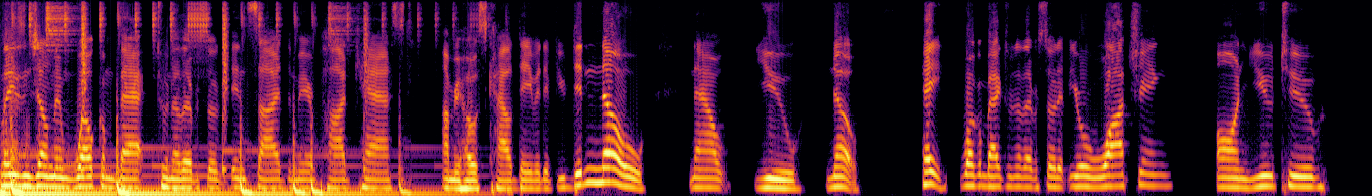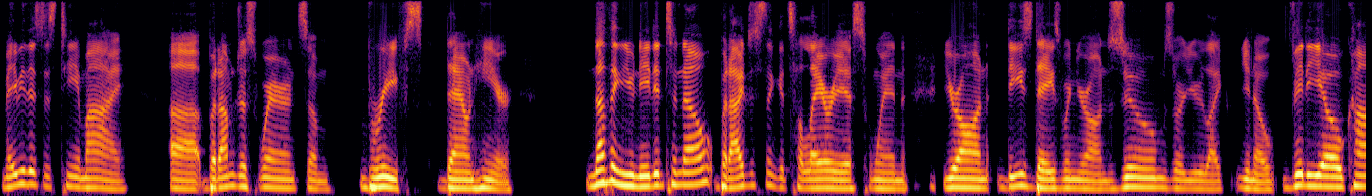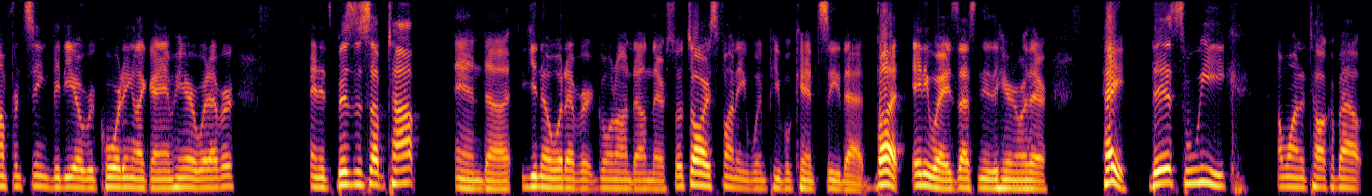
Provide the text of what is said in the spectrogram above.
Ladies and gentlemen, welcome back to another episode of Inside the Mirror podcast. I'm your host, Kyle David. If you didn't know, now you know. Hey, welcome back to another episode. If you're watching on YouTube, maybe this is TMI, uh, but I'm just wearing some briefs down here. Nothing you needed to know, but I just think it's hilarious when you're on these days when you're on Zooms or you're like, you know, video conferencing, video recording like I am here or whatever and it's business up top and uh, you know whatever going on down there. So it's always funny when people can't see that. But anyways, that's neither here nor there. Hey, this week I want to talk about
